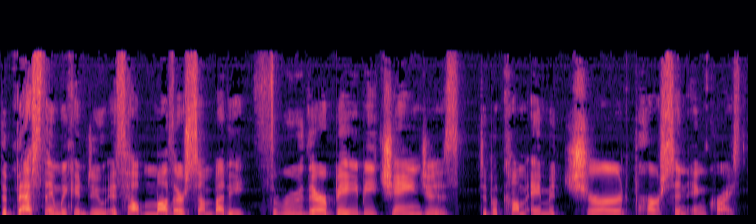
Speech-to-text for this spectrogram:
The best thing we can do is help mother somebody through their baby changes to become a matured person in Christ.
